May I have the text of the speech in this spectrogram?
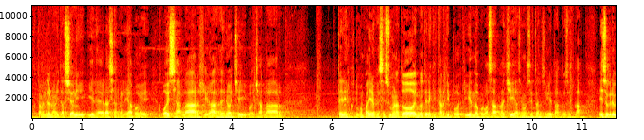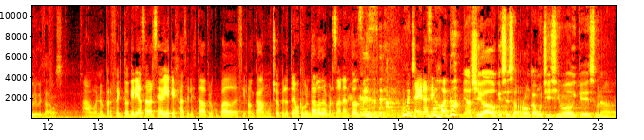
justamente en una habitación y, y es la gracia en realidad, porque podés charlar, llegás de noche y podés charlar, tenés tus compañeros que se suman a todo, no tenés que estar tipo escribiendo por WhatsApp, "Ah, che, hacemos esto, no sé qué, tal", entonces está. Eso creo, creo que está además. Ah, bueno, perfecto. Quería saber si había quejas, él estaba preocupado de si roncaba mucho, pero tenemos que preguntarle a otra persona, entonces. Muchas gracias, Juaco. Me ha llegado que César ronca muchísimo y que es una,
